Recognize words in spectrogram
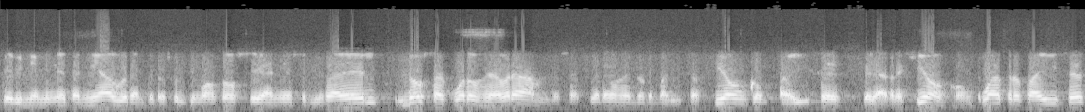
de Benjamin Netanyahu durante los últimos 12 años en Israel, los acuerdos de Abraham, los acuerdos de normalización con países de la región, con cuatro países,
